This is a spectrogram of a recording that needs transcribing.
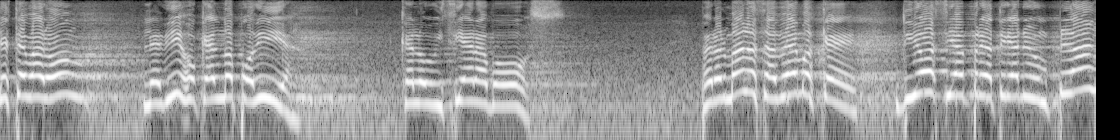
que este varón le dijo que él no podía, que lo hiciera vos. Pero hermanos, sabemos que Dios siempre tiene un plan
